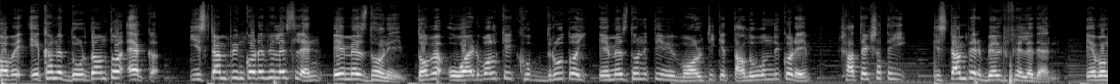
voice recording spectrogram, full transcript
তবে এখানে দুর্দান্ত এক স্টাম্পিং করে ফেলেছিলেন এম এস ধোনি। তবে ওয়াইড বলকে খুব দ্রুতই এম এস ধোনি তিনি বলটিকে তালুবন্দি করে সাথে সাথেই স্টাম্পের বেল্ট ফেলে দেন এবং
